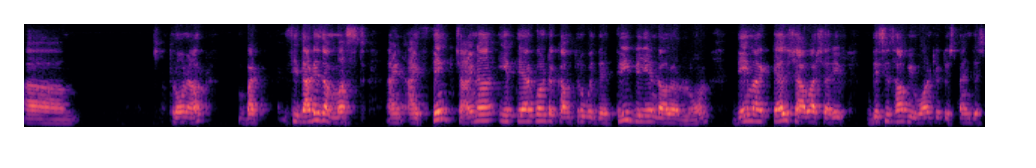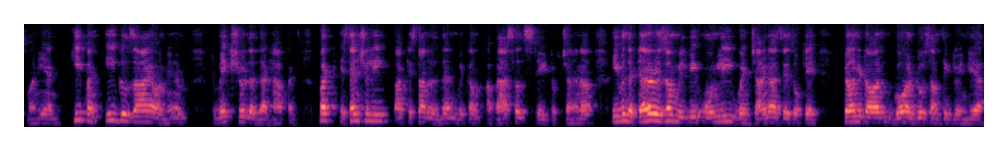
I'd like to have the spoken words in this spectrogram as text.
um, thrown out. But see, that is a must. And I think China, if they are going to come through with the $3 billion loan, they might tell Shahbaz Sharif, this is how we want you to spend this money and keep an eagle's eye on him to make sure that that happens. But essentially, Pakistan will then become a vassal state of China. Even the terrorism will be only when China says, okay, turn it on, go and do something to India.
